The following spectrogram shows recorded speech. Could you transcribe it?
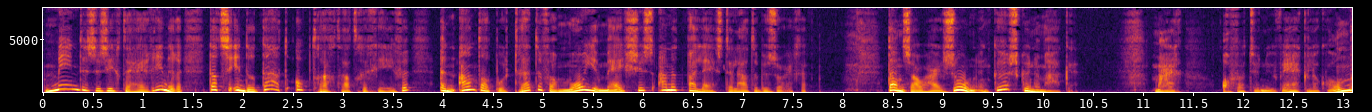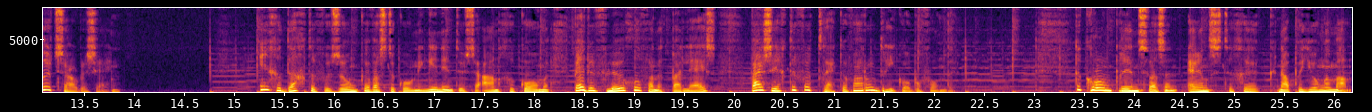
meende ze zich te herinneren dat ze inderdaad opdracht had gegeven een aantal portretten van mooie meisjes aan het paleis te laten bezorgen. Dan zou haar zoon een keus kunnen maken. Maar of het er nu werkelijk honderd zouden zijn? In gedachten verzonken was de koningin intussen aangekomen bij de vleugel van het paleis waar zich de vertrekken van Rodrigo bevonden. De kroonprins was een ernstige, knappe jonge man...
